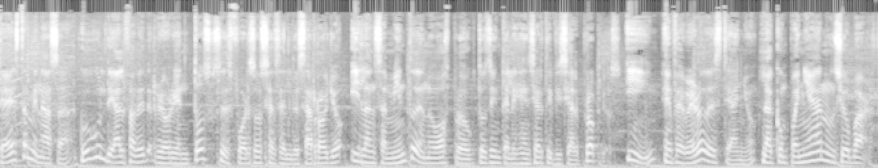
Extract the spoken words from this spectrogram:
Frente a esta amenaza, Google de Alphabet reorientó sus esfuerzos hacia el desarrollo y lanzamiento de nuevos productos de inteligencia artificial propios. Y, en febrero de este año, la compañía anunció BART,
